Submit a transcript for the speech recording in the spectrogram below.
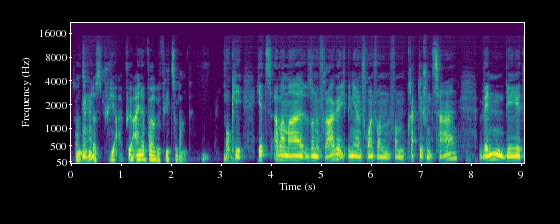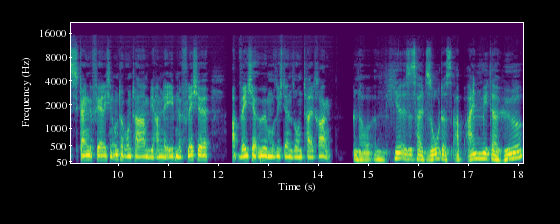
Sonst mhm. wird das für, die, für eine Folge viel zu lang. Okay, jetzt aber mal so eine Frage. Ich bin ja ein Freund von, von praktischen Zahlen. Wenn wir jetzt keinen gefährlichen Untergrund haben, wir haben eine ebene Fläche, ab welcher Höhe muss ich denn so ein Teil tragen? Genau, ähm, hier ist es halt so, dass ab einem Meter Höhe,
